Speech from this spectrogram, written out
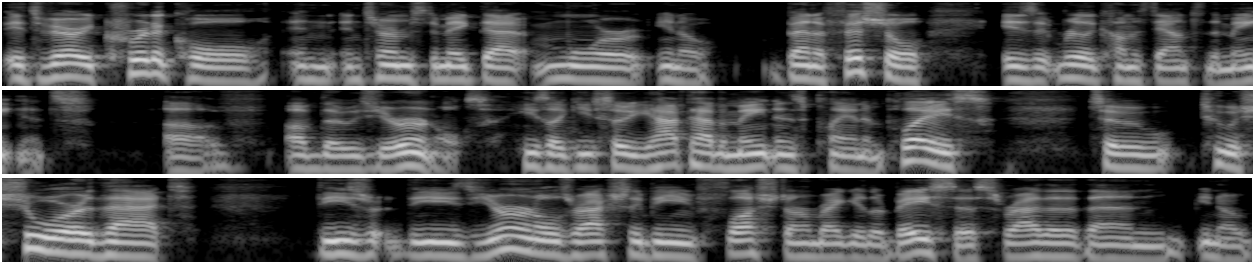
it's very critical in in terms to make that more you know beneficial is it really comes down to the maintenance of of those urinals he's like so you have to have a maintenance plan in place to to assure that these these urinals are actually being flushed on a regular basis rather than you know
